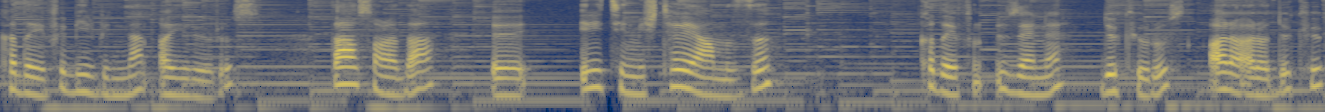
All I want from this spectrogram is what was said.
kadayıfı birbirinden ayırıyoruz. Daha sonra da e, eritilmiş tereyağımızı kadayıfın üzerine döküyoruz. Ara ara döküp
